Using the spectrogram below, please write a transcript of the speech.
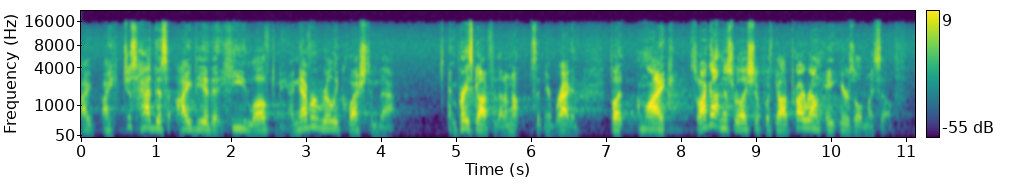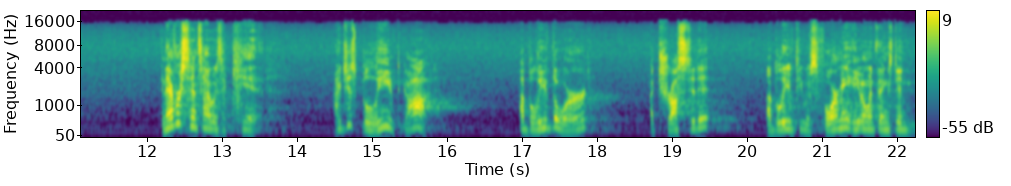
I, I just had this idea that he loved me. I never really questioned that. And praise God for that. I'm not sitting here bragging. But I'm like, so I got in this relationship with God probably around eight years old myself. And ever since I was a kid, I just believed God. I believed the word, I trusted it, I believed He was for me even when things didn't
